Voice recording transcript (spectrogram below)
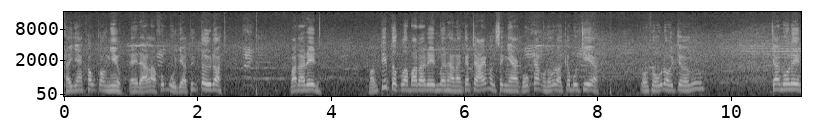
thời gian không còn nhiều, đây đã là phút bù giờ thứ tư rồi. Badarin vẫn tiếp tục là Badarin bên hàng cánh trái phần sân nhà của các cầu thủ đội Campuchia. Cầu thủ đội trưởng Chan Molin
